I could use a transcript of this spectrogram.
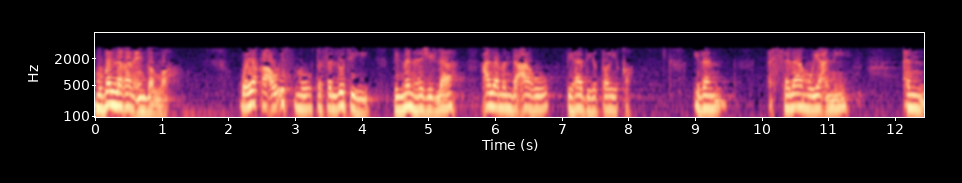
مبلغا عند الله ويقع إثم تفلته من منهج الله على من دعاه بهذه الطريقة. إذا السلام يعني أن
